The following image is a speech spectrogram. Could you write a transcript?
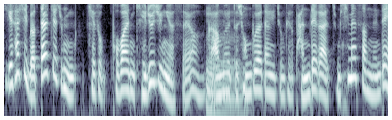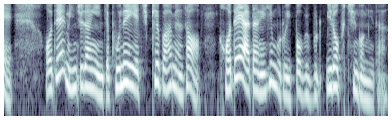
이게 사실 몇 달째 좀 계속 법안이 계류 중이었어요. 그러니까 아무래도 정부 여당이 좀 계속 반대가 좀 심했었는데 어제 민주당이 이제 본회의에 직회부하면서 거대 야당의 힘으로 입법을 물- 밀어붙인 겁니다.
